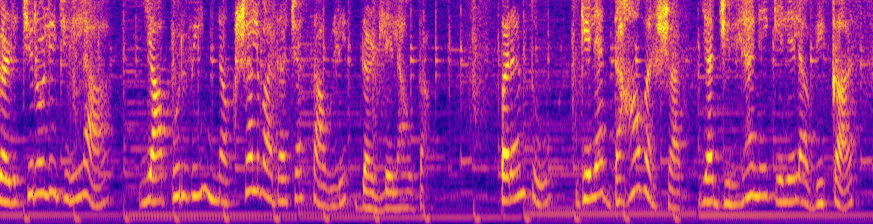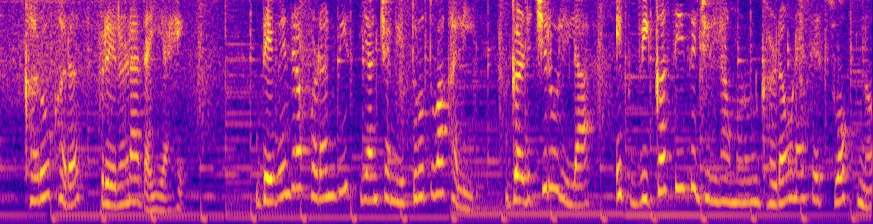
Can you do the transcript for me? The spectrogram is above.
गडचिरोली जिल्हा यापूर्वी नक्षलवादाच्या सावलीत दडलेला होता. परंतु गेल्या दहा वर्षात या जिल्ह्याने केलेला विकास खरोखरच प्रेरणादायी आहे. देवेंद्र फडणवीस यांच्या नेतृत्वाखाली गडचिरोलीला एक विकसित जिल्हा म्हणून घडवण्याचे स्वप्न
